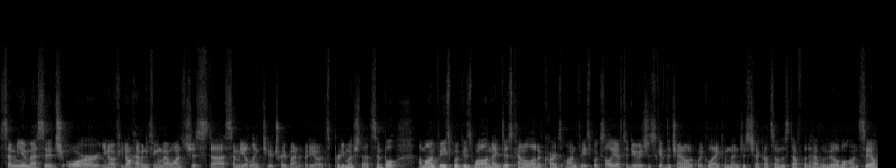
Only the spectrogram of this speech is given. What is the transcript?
Send me a message, or you know, if you don't have anything in my wants, just uh, send me a link to your trade binder video. It's pretty much that simple. I'm on Facebook as well, and I discount a lot of cards on Facebook. So all you have to do is just give the channel a quick like, and then just check out some of the stuff that I have available on sale.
